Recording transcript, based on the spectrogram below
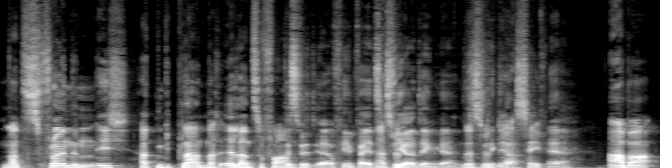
Matzes Freundin und ich hatten geplant, nach Irland zu fahren. Das wird auf jeden Fall jetzt Das ein Vierer-Ding, gell? das ist wird- ja, safe. Ja. Aber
